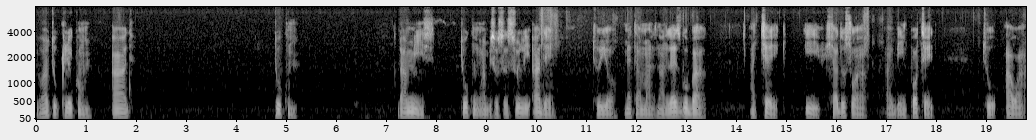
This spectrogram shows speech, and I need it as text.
You have to click on add token. That means token will be successfully added to your metamask now let's go back and check if shadow swap have been imported to our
